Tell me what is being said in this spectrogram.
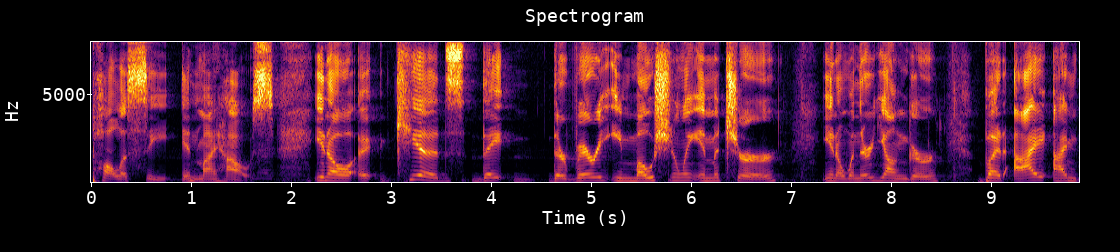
policy in my house. You know, uh, kids, they they're very emotionally immature, you know, when they're younger, but I I'm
